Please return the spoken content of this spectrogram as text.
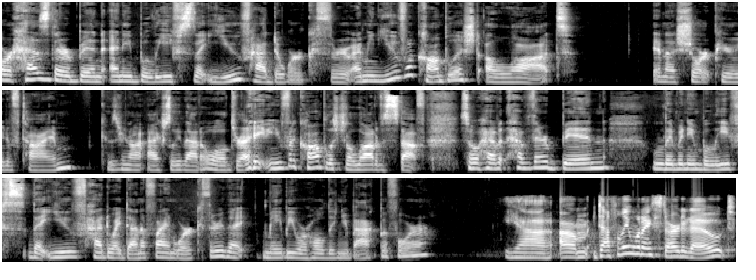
or has there been any beliefs that you've had to work through? I mean, you've accomplished a lot in a short period of time because you're not actually that old, right? You've accomplished a lot of stuff. So have have there been limiting beliefs that you've had to identify and work through that maybe were holding you back before? Yeah, um, definitely when I started out,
